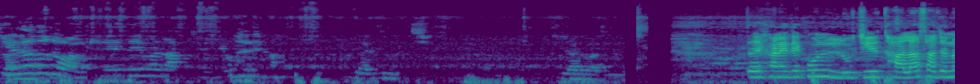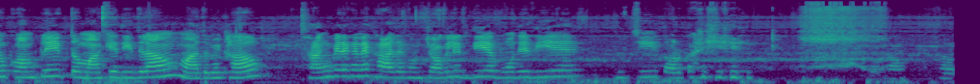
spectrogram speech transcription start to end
খেলে তো জল খেয়ে এবার তো এখানে দেখুন লুচির থালা সাজানো কমপ্লিট তো মাকে দিয়ে দিলাম। মা তুমি খাও। সাংবির এখানে খাওয়া দেখুন চকলেট দিয়ে বোঁদে দিয়ে লুচি তরকারি। খাও,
